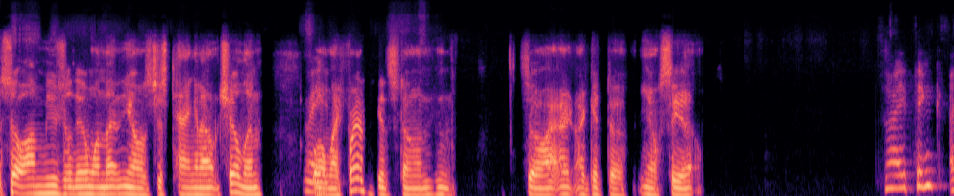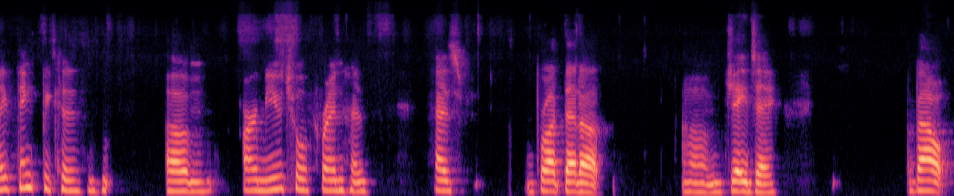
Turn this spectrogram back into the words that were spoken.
So I'm usually the one that you know is just hanging out, chilling, right. while my friends get stoned. And so I, I get to you know see it. So I think I think because um, our mutual friend has has brought that up, um, JJ, about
